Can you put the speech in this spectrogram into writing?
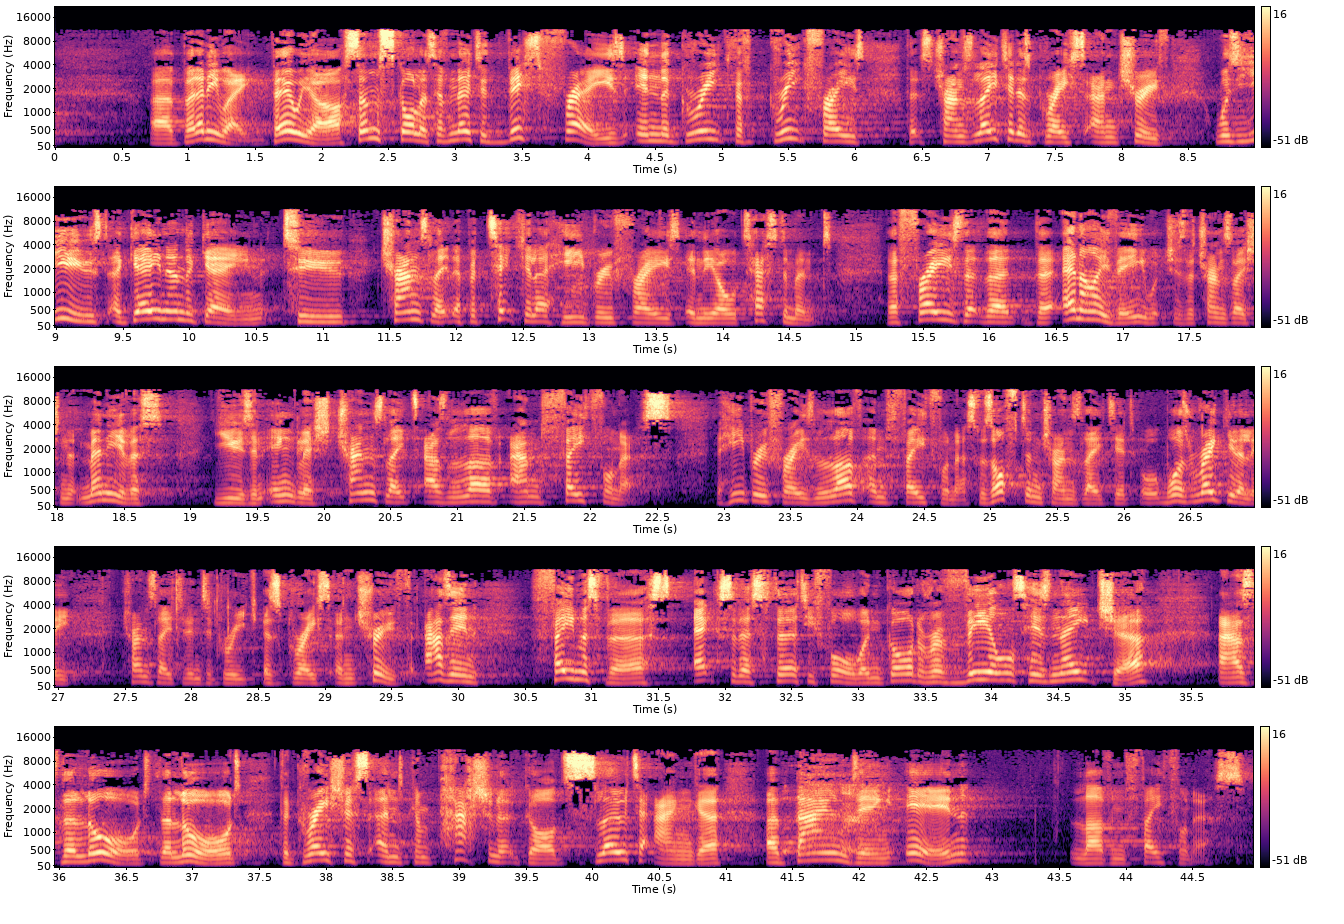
Uh, but anyway, there we are. Some scholars have noted this phrase in the Greek, the Greek phrase that's translated as grace and truth, was used again and again to translate a particular Hebrew phrase in the Old Testament. The phrase that the, the NIV, which is the translation that many of us use in English, translates as love and faithfulness. The Hebrew phrase love and faithfulness was often translated, or was regularly translated into Greek as grace and truth, as in famous verse, Exodus 34, when God reveals his nature as the Lord, the Lord, the gracious and compassionate God, slow to anger, abounding in love and faithfulness.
